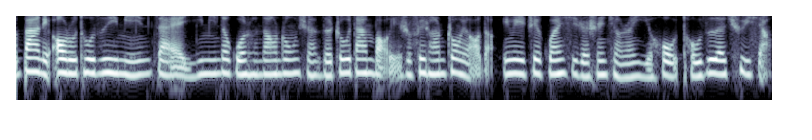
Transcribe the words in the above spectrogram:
办理澳洲投资移民，在移民的过程当中，选择州担保也是非常重要的，因为这关系着申请人以后投资的去向。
